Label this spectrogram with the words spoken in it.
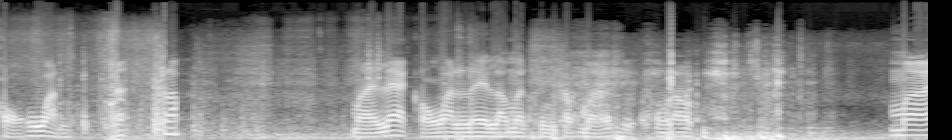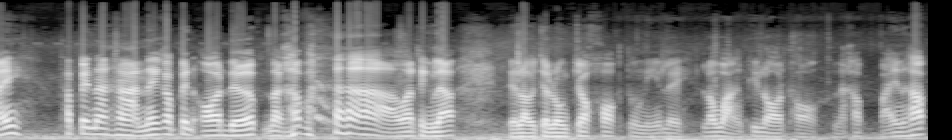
ของวันนะครับ หมายแรกของวันเลยเรามาถึงกับหมายเด็ดของเรา หมายถ้าเป็นอาหารนี่ก็เป็นออเดิร์ฟนะครับ มาถึงแล้ว เดี๋ยวเราจะลงเจ้าคอกตรงนี้เลย ระหว่างที่รอทองนะครับไปนะครับ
